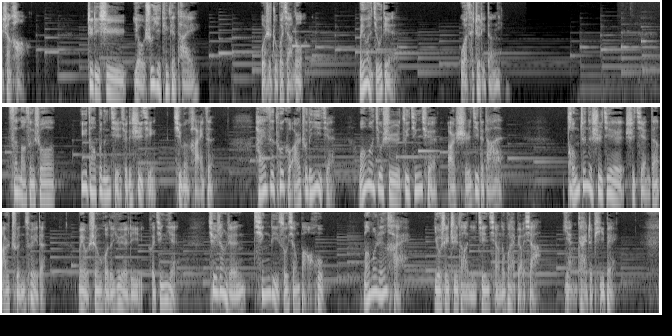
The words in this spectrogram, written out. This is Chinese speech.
晚上好，这里是有书夜听电台，我是主播贾洛。每晚九点，我在这里等你。三毛曾说：“遇到不能解决的事情，去问孩子，孩子脱口而出的意见，往往就是最精确而实际的答案。”童真的世界是简单而纯粹的。没有生活的阅历和经验，却让人倾力所想保护。茫茫人海，有谁知道你坚强的外表下掩盖着疲惫？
